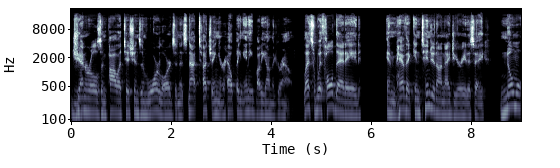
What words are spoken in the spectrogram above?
generals and politicians and warlords and it's not touching or helping anybody on the ground. Let's withhold that aid and have that contingent on Nigeria to say, no more,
